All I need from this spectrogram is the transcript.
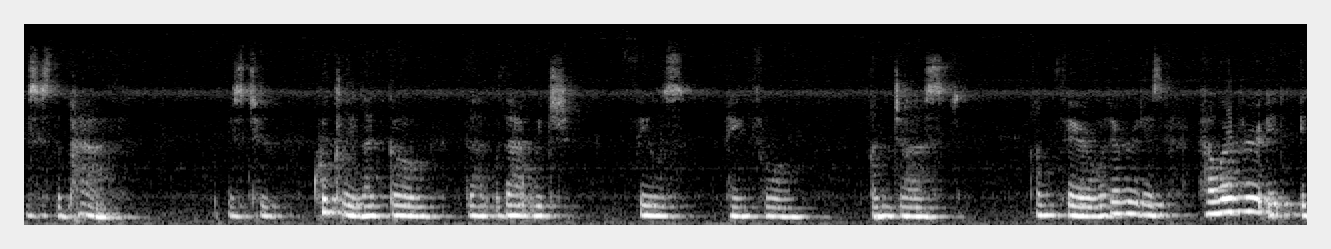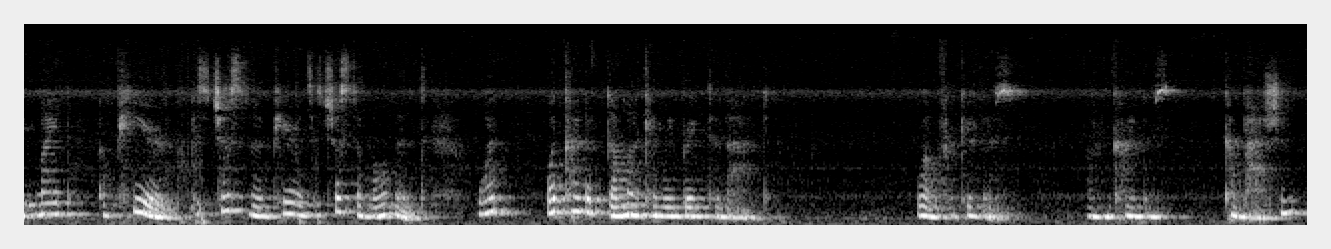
This is the path, is to quickly let go that, that which feels painful, unjust, unfair, whatever it is, however it, it might appear. It's just an appearance, it's just a moment. What, what kind of Dhamma can we bring to that? Well, forgiveness, loving kindness, compassion,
